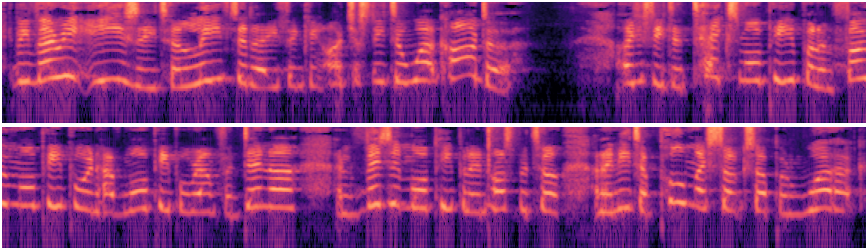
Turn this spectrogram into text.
It'd be very easy to leave today thinking, I just need to work harder. I just need to text more people and phone more people and have more people around for dinner and visit more people in hospital. And I need to pull my socks up and work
